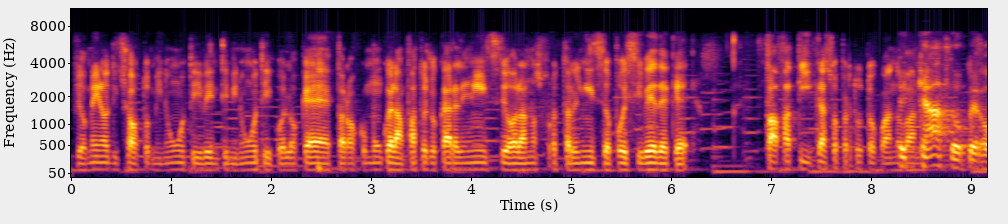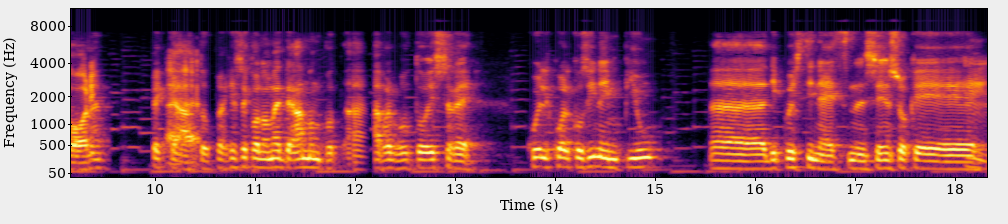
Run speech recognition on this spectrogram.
più o meno 18 minuti 20 minuti quello che è però comunque l'hanno fatto giocare all'inizio l'hanno sfruttato all'inizio poi si vede che fa fatica soprattutto quando vanno Peccato però, fuori eh. Peccato, perché secondo me Drummond pot- avrebbe potuto essere quel qualcosina in più eh, di questi Nets, nel senso che Mm.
